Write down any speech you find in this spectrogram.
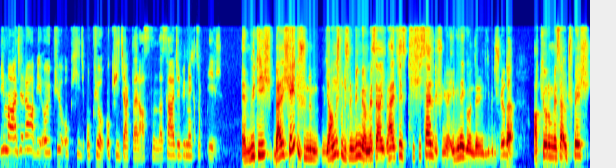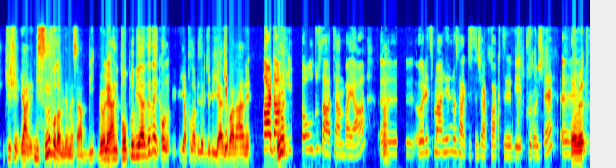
bir macera, bir öykü okuy okuyor, okuyacaklar aslında. Sadece bir mektup değil. E, müthiş. Ben şey düşündüm, yanlış mı düşündüm bilmiyorum. Mesela herkes kişisel düşünüyor, evine gönderir gibi düşünüyor da atıyorum mesela 3-5 kişi yani bir sınıf olabilir mesela. Bir, böyle hani toplu bir yerde de yapılabilir gibi geldi bana hani. Bunlardan ilk oldu zaten bayağı. Ee, öğretmenlerin özellikle sıcak baktığı bir proje. Ee, Evet.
